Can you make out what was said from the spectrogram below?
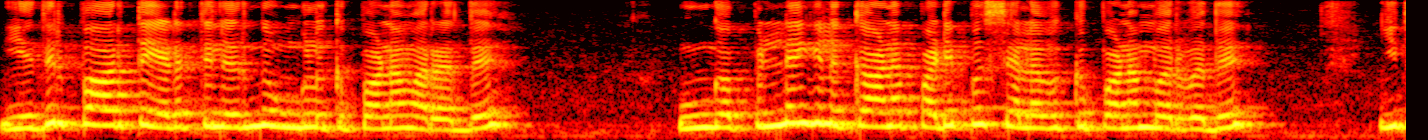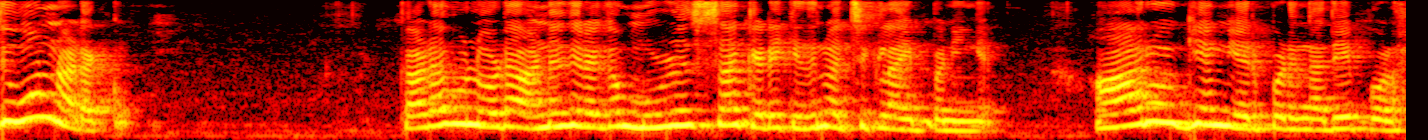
எதிர்பார்த்த இடத்திலிருந்து உங்களுக்கு பணம் வர்றது உங்கள் பிள்ளைகளுக்கான படிப்பு செலவுக்கு பணம் வருவது இதுவும் நடக்கும். கடவுளோட அனுகிரகம் முழுசாக கிடைக்குதுன்னு வச்சுக்கலாம் இப்போ நீங்கள் ஆரோக்கியம் ஏற்படுங்க அதே போல்.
